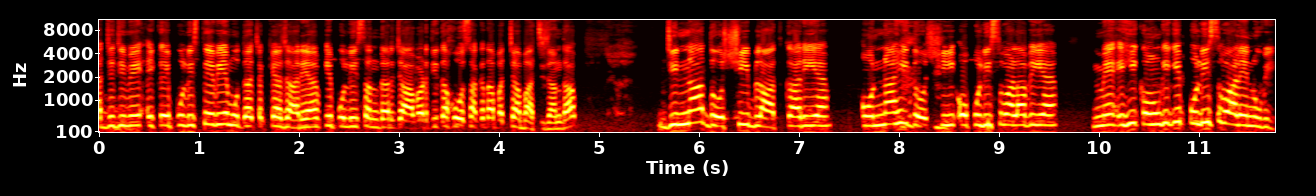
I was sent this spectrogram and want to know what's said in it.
ਅੱਜ ਜਿਵੇਂ ਇੱਕ ਪੁਲਿਸ ਤੇ ਵੀ ਇਹ ਮੁੱਦਾ ਚੱਕਿਆ ਜਾ ਰਿਹਾ ਕਿ ਪੁਲਿਸ ਅੰਦਰ ਜਾ ਵੜਦੀ ਤਾਂ ਹੋ ਸਕਦਾ ਬੱਚਾ ਬਚ ਜਾਂਦਾ। ਜਿੰਨਾ ਦੋਸ਼ੀ ਬਲਾਤਕਾਰੀ ਹੈ ਓਨਾ ਹੀ ਦੋਸ਼ੀ ਉਹ ਪੁਲਿਸ ਵਾਲਾ ਵੀ ਹੈ। ਮੈਂ ਇਹੀ ਕਹੂੰਗੀ ਕਿ ਪੁਲਿਸ ਵਾਲੇ ਨੂੰ ਵੀ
